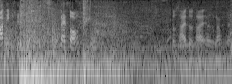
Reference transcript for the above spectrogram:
ปาติดปาติดแตกสองตัวซ้ายตัวซ้ายหนึ่งรับหนึ่ง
